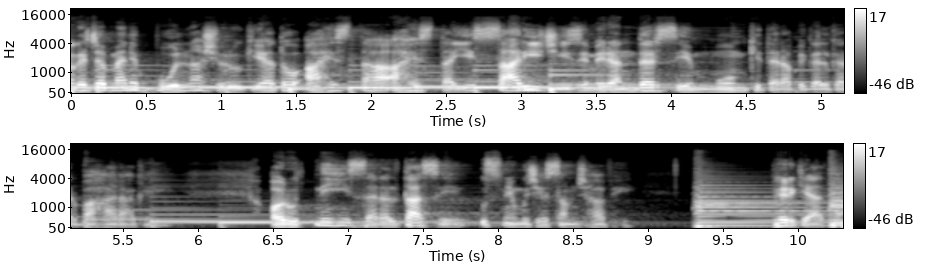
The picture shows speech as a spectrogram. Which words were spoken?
मगर जब मैंने बोलना शुरू किया तो आहिस्ता आहिस्ता ये सारी चीज़ें मेरे अंदर से मोम की तरह पिघल कर बाहर आ गई। और उतनी ही सरलता से उसने मुझे समझा भी। फिर क्या था?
